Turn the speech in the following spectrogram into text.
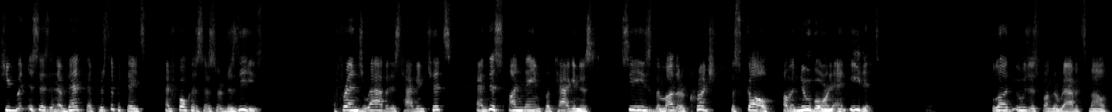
She witnesses an event that precipitates and focuses her disease. A friend's rabbit is having kits, and this unnamed protagonist sees the mother crunch the skull of a newborn and eat it. Blood oozes from the rabbit's mouth,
